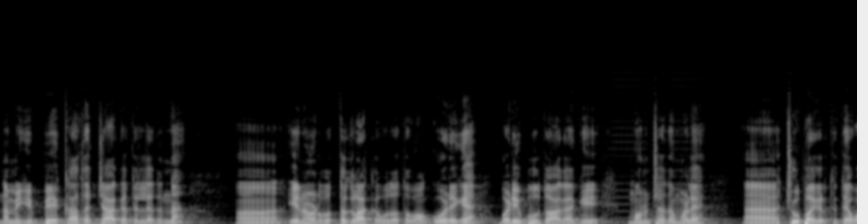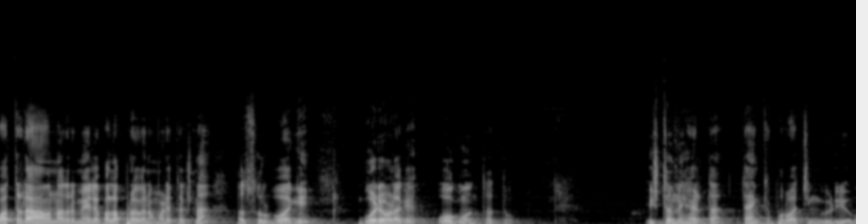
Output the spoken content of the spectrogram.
ನಮಗೆ ಬೇಕಾದ ಜಾಗದಲ್ಲಿ ಅದನ್ನು ಏನು ಮಾಡ್ಬೋದು, ತಗಲಾಕಬೋದು ಅಥವಾ ಗೋಡೆಗೆ ಒಡಿಬೋದು ಹಾಗಾಗಿ ಮನುಷ್ಯದ ಮಳೆ ಚೂಪಾಗಿರ್ತೈತೆ. ಒತ್ತಡವನ್ನು ಅದರ ಮೇಲೆ ಬಲಪ್ರಯೋಗನ ಮಾಡಿದ ತಕ್ಷಣ ಅದು ಸುಲಭವಾಗಿ ಗೋಡೆ ಒಳಗೆ ಹೋಗುವಂಥದ್ದು. ಇಷ್ಟನ್ನು ಹೇಳ್ತಾ thank you for watching video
